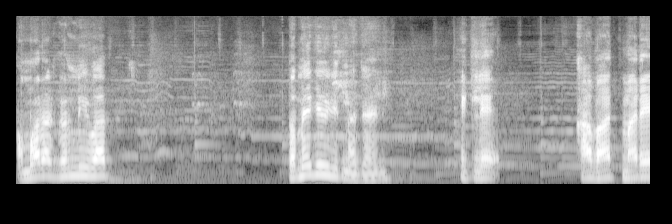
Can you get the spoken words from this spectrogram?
અમારા ઘરની વાત તમે કેવી રીતના જાણી? એટલે આ વાત મારે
